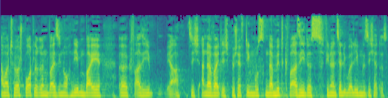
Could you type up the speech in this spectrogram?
Amateursportlerin, weil sie noch nebenbei äh, quasi ja, sich anderweitig beschäftigen mussten, damit quasi das finanzielle Überleben gesichert ist?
